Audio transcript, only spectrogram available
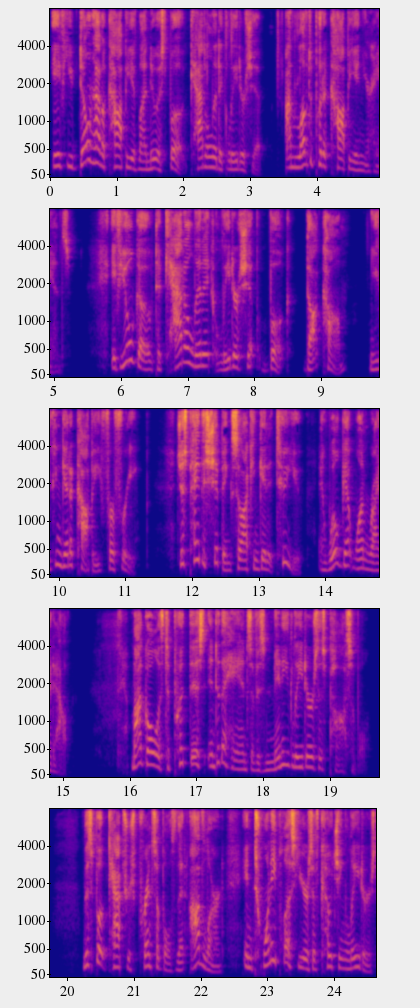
if you don't have a copy of my newest book, Catalytic Leadership, I'd love to put a copy in your hands. If you'll go to catalyticleadershipbook.com you can get a copy for free. Just pay the shipping so I can get it to you, and we'll get one right out. My goal is to put this into the hands of as many leaders as possible. This book captures principles that I've learned in 20 plus years of coaching leaders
